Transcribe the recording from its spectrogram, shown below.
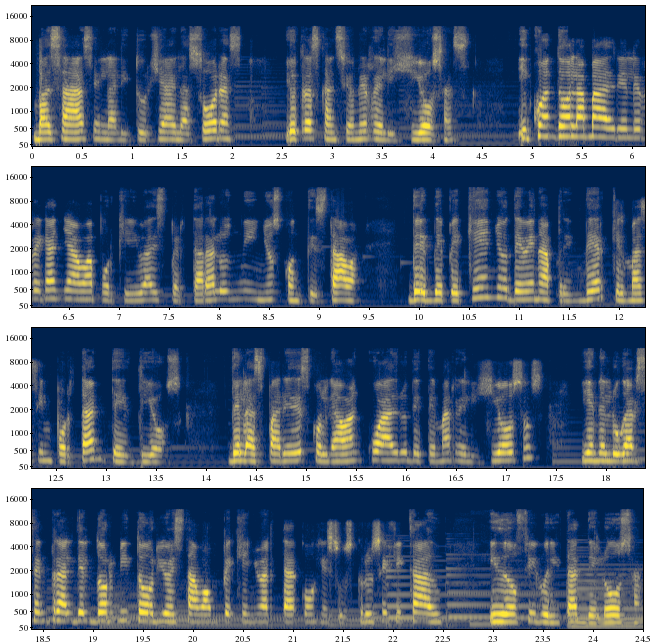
basadas en la liturgia de las horas y otras canciones religiosas. Y cuando la madre le regañaba porque iba a despertar a los niños, contestaba, desde pequeños deben aprender que el más importante es Dios. De las paredes colgaban cuadros de temas religiosos y en el lugar central del dormitorio estaba un pequeño altar con Jesús crucificado y dos figuritas de losa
